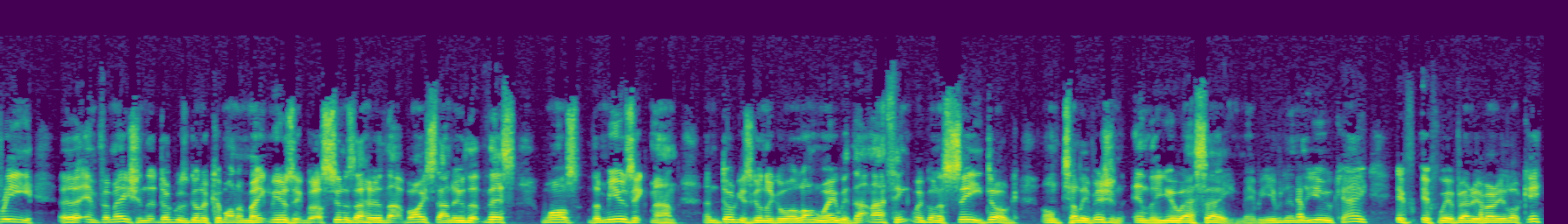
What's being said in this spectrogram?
free uh, information that Doug was going to come on and make music. But as soon as I heard that voice, I knew that this was the Music Man, and Doug is going to go a long way with that. And I think we're going to see Doug on television in the USA, maybe even in yep. the UK, if if we're very very lucky.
